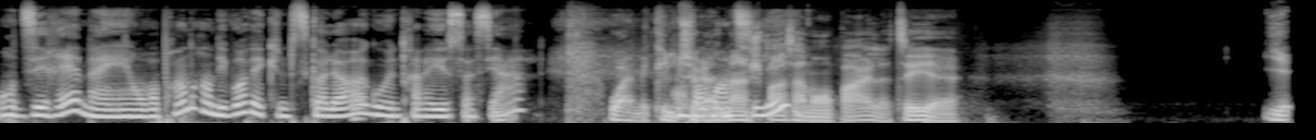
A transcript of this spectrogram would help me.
on dirait, ben, on va prendre rendez-vous avec une psychologue ou une travailleuse sociale. Ouais, mais culturellement, je pense à mon père, tu sais, euh, il,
